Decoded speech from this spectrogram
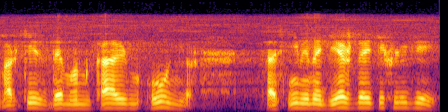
маркиз де Монкальм умер, а с ними надежда этих людей.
